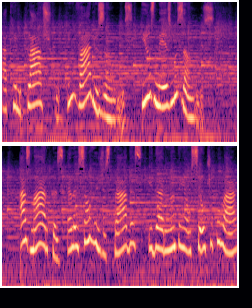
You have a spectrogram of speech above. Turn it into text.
aquele plástico em vários ângulos e os mesmos ângulos. As marcas, elas são registradas e garantem ao seu titular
